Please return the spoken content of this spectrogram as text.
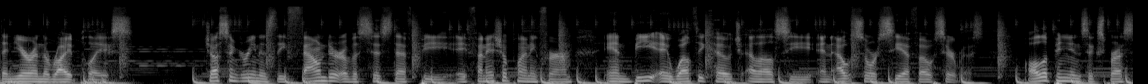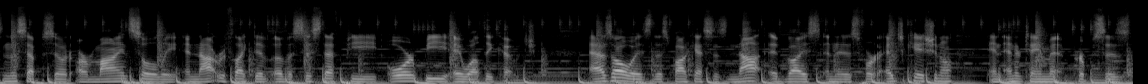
then you're in the right place. Justin Green is the founder of Assist FP, a financial planning firm, and Be a Wealthy Coach LLC, an outsourced CFO service. All opinions expressed in this episode are mine solely and not reflective of Assist FP or Be a Wealthy Coach. As always, this podcast is not advice and it is for educational and entertainment purposes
